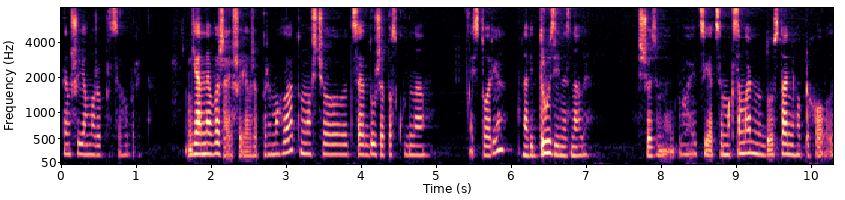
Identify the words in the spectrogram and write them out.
Тим, що я можу про це говорити. Я не вважаю, що я вже перемогла, тому що це дуже паскудна історія. Навіть друзі не знали, що зі мною відбувається. Я це максимально до останнього приховувала.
